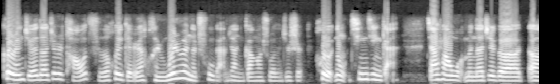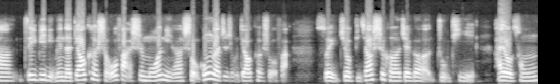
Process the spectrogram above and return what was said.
个人觉得就是陶瓷会给人很温润的触感，就像你刚刚说的，就是会有那种亲近感，加上我们的这个呃 ZB 里面的雕刻手法是模拟了手工的这种雕刻手法，所以就比较适合这个主题。还有从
